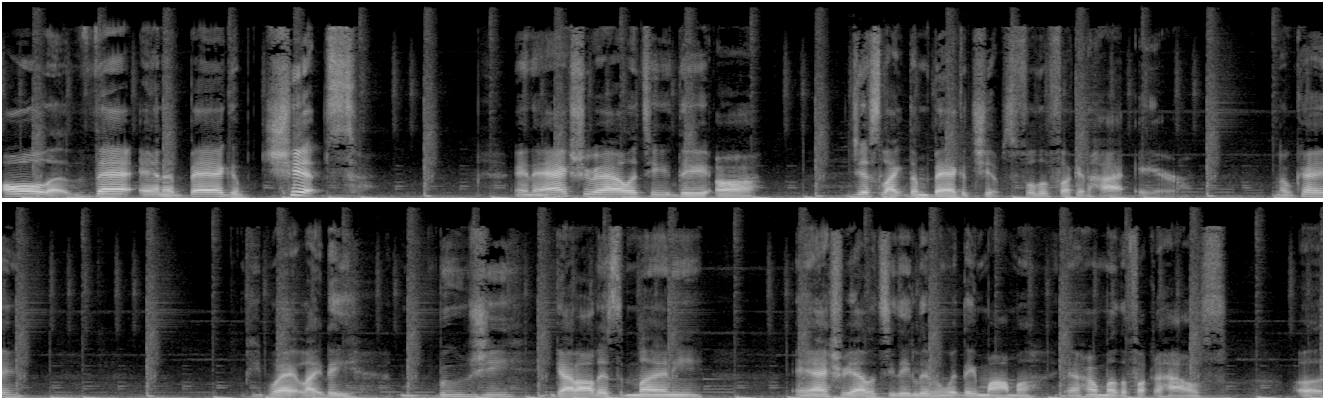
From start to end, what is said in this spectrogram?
all of that and a bag of chips. In actuality, they are just like them bag of chips full of fucking hot air. Okay? People act like they bougie, got all this money. In actuality, they living with their mama in her motherfucking house. Uh,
